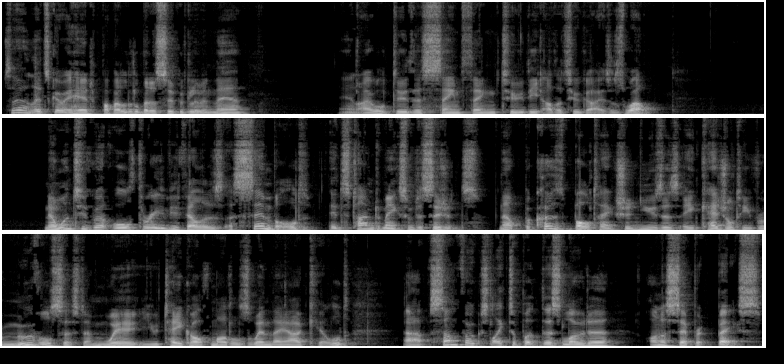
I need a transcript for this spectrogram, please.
So let's go ahead, pop a little bit of super glue in there, and I will do this same thing to the other two guys as well. Now once you've got all three of you fellas assembled, it's time to make some decisions. Now because Bolt Action uses a casualty removal system where you take off models when they are killed, Uh, some folks like to put this loader on a separate base.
